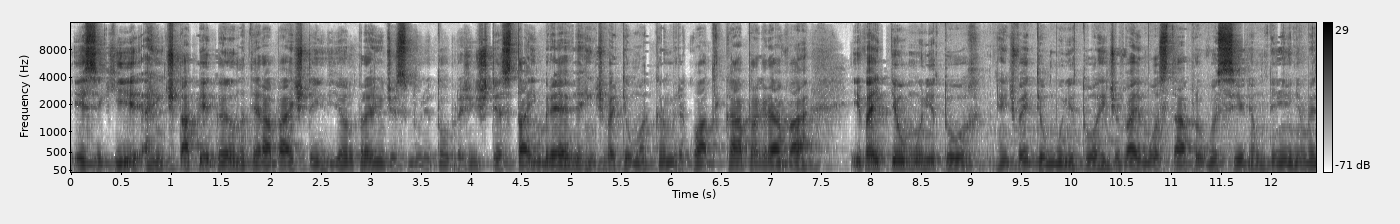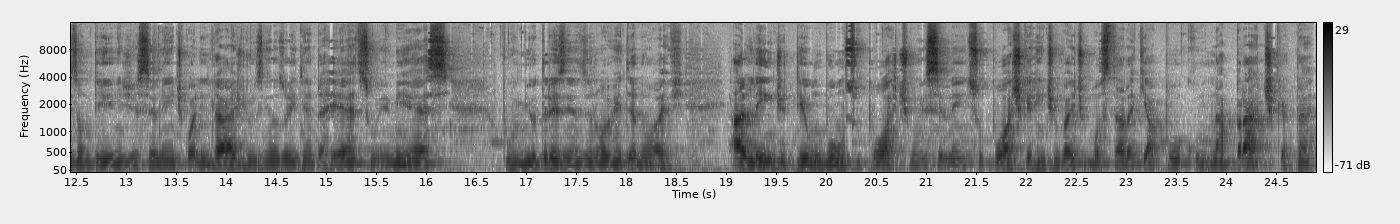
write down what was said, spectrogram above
Esse aqui a gente está pegando, a Terabyte está enviando para a gente esse monitor para a gente testar. Em breve a gente vai ter uma câmera 4K para gravar e vai ter o um monitor. A gente vai ter um monitor, a gente vai mostrar para você. Ele é um TN, mas é um TN de excelente qualidade, 280 Hz, um MS por 1399 além de ter um bom suporte, um excelente suporte que a gente vai te mostrar daqui a pouco na prática, tá?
